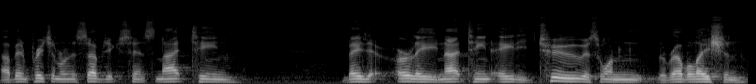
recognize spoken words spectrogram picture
I've been preaching on this subject since 19, early 1982 is when the revelation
